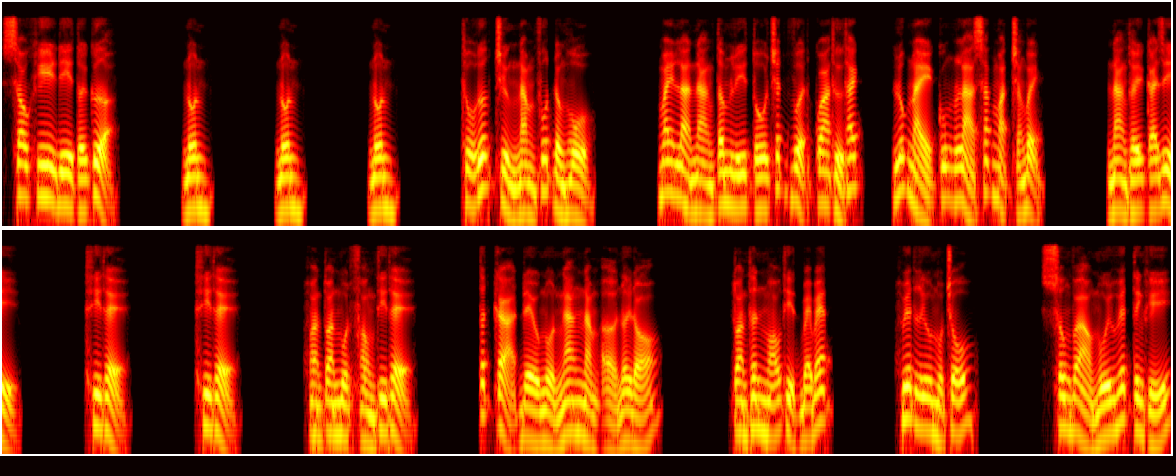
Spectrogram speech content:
sau khi đi tới cửa, nôn, nôn, nôn, thổ ước chừng 5 phút đồng hồ. May là nàng tâm lý tố chất vượt qua thử thách, lúc này cũng là sắc mặt trắng bệnh. Nàng thấy cái gì? Thi thể. Thi thể. Hoàn toàn một phòng thi thể. Tất cả đều ngổn ngang nằm ở nơi đó. Toàn thân máu thịt bé bét. Huyết lưu một chỗ. Xông vào mũi huyết tinh khí.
